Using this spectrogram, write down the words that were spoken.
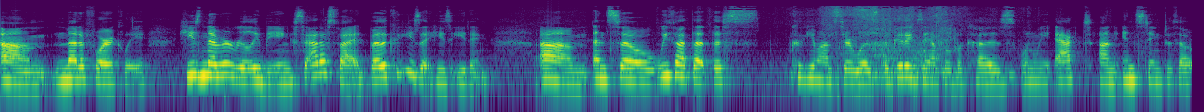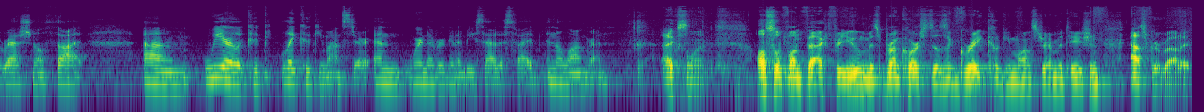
um, metaphorically, he's never really being satisfied by the cookies that he's eating. Um, and so we thought that this Cookie Monster was a good example because when we act on instinct without rational thought, um, we are like cookie, like cookie Monster, and we're never going to be satisfied in the long run. Excellent. Also, fun fact for you Miss Brunkhorst does a great Cookie Monster imitation. Ask her about it.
